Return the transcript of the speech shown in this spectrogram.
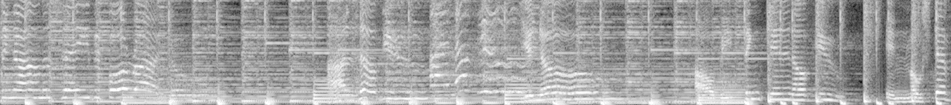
thing I must say before I go. I love you. I love you. You know, I'll be thinking of you in most every.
